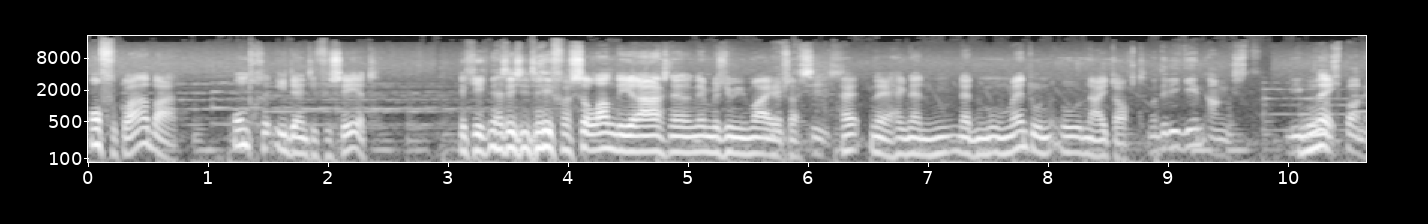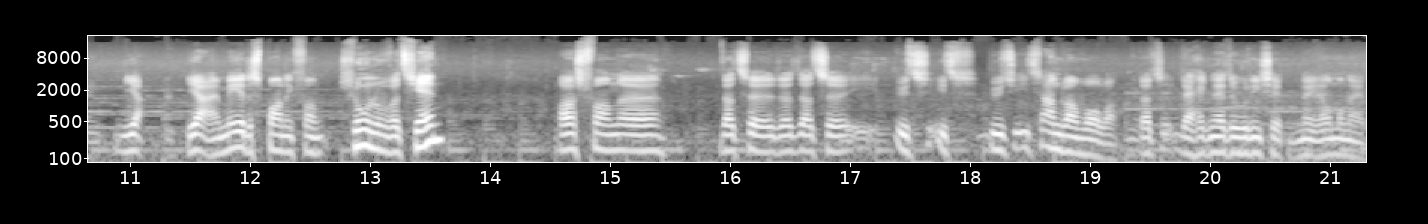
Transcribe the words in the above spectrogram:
onverklaarbaar, ongeïdentificeerd. Ik kreeg net het idee van hier naast en dan nemen ze me mee of zo. precies. Nee, ik net, net een moment hoe, hoe ik dacht. Want er wie geen angst. Die Nee. spanning. Ja, ja, en meer de spanning van zoenen wat zien, als van eh, dat ze, dat, dat ze iets, iets, iets, iets aan willen. Dat, daar heb ik net over niet zitten. Nee, helemaal net.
